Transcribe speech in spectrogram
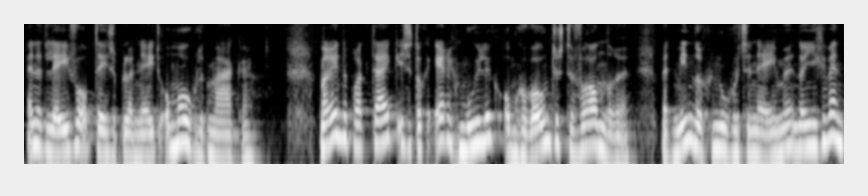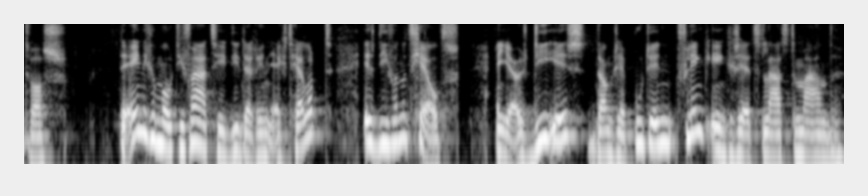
en het leven op deze planeet onmogelijk maken. Maar in de praktijk is het toch erg moeilijk om gewoontes te veranderen, met minder genoegen te nemen dan je gewend was. De enige motivatie die daarin echt helpt, is die van het geld. En juist die is, dankzij Poetin, flink ingezet de laatste maanden.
